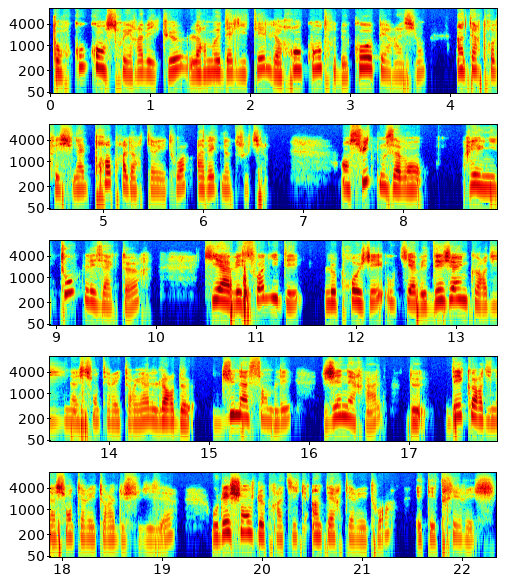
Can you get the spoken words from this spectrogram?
pour co-construire avec eux leurs modalités, leurs rencontres de coopération interprofessionnelle propres à leur territoire avec notre soutien. Ensuite, nous avons réuni tous les acteurs qui avaient soit l'idée, le projet ou qui avait déjà une coordination territoriale lors d'une assemblée générale de décoordination territoriale du Sud-Isère, où l'échange de pratiques interterritoires était très riche.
